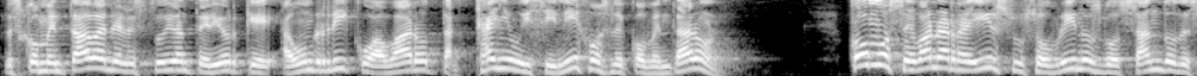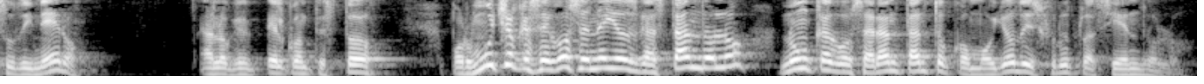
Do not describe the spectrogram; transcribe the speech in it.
Les comentaba en el estudio anterior que a un rico avaro, tacaño y sin hijos le comentaron, ¿cómo se van a reír sus sobrinos gozando de su dinero? A lo que él contestó, por mucho que se gocen ellos gastándolo, nunca gozarán tanto como yo disfruto haciéndolo.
